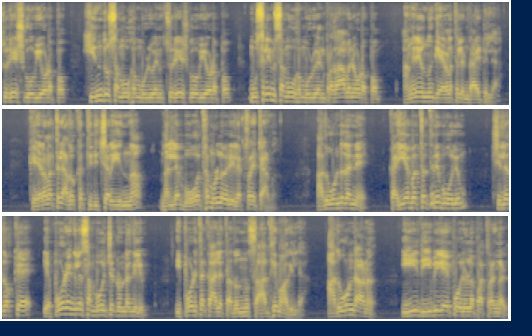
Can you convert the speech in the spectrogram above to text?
സുരേഷ് ഗോപിയോടൊപ്പം ഹിന്ദു സമൂഹം മുഴുവൻ സുരേഷ് ഗോപിയോടൊപ്പം മുസ്ലിം സമൂഹം മുഴുവൻ പ്രതാപനോടൊപ്പം അങ്ങനെയൊന്നും കേരളത്തിൽ ഉണ്ടായിട്ടില്ല. കേരളത്തിൽ അതൊക്കെ തിരിച്ചറിയുന്ന നല്ല ബോധമുള്ള ഒരു ഇലക്ട്രേറ്റാണ് അതുകൊണ്ട് തന്നെ കയ്യബദ്ധത്തിന് പോലും ചിലതൊക്കെ എപ്പോഴെങ്കിലും സംഭവിച്ചിട്ടുണ്ടെങ്കിലും ഇപ്പോഴത്തെ കാലത്ത് അതൊന്നും സാധ്യമാകില്ല. അതുകൊണ്ടാണ് ഈ ദീപികയെ പോലുള്ള പത്രങ്ങൾ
